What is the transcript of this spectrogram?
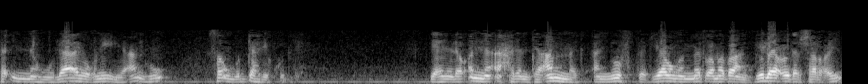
فإنه لا يغنيه عنه صوم الدهر كله. يعني لو أن أحدا تعمد أن يفطر يوما من رمضان بلا عذر شرعي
